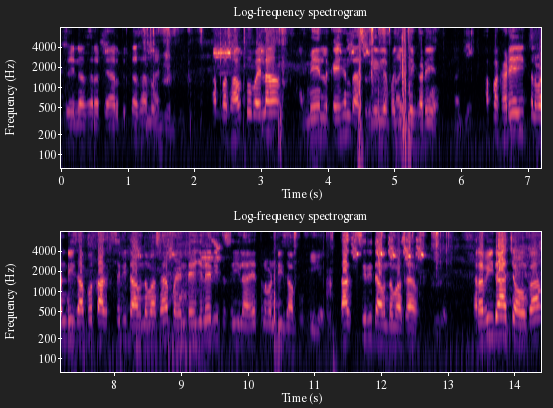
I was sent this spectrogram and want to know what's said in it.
ਤੁਸੀਂ ਇੰਨਾ ਸਾਰਾ ਪਿਆਰ ਦਿੱਤਾ ਸਾਨੂੰ। ਹਾਂਜੀ ਆਪਾਂ ਸਭ ਤੋਂ ਪਹਿਲਾਂ ਮੇਨ ਲੋਕੇਸ਼ਨ ਦੱਸ ਦਈਏ ਵੀ ਆਪਾਂ ਜਿੱਥੇ ਖੜੇ ਆ। ਹਾਂਜੀ। ਆਪਾਂ ਖੜੇ ਆ ਜੀ ਤਲਵੰਡੀ ਸਾਬੋ ਤਖਤ ਸ੍ਰੀ ਦਮਦਮਾ ਸਾਹਿਬ ਬਠਿੰਡੇ ਜ਼ਿਲ੍ਹੇ ਦੀ ਤਹਿਸੀਲ ਆ ਇਹ ਤਲਵੰਡੀ ਸਾਬੋ। ਠੀਕ ਹੈ ਜੀ, ਤਖਤ ਸ੍ਰੀ ਦਮਦਮਾ ਸਾਹਿਬ। ਠੀਕ ਹੈ ਜੀ, ਰਵੀਦਾਸ ਚੌਂਕ ਆ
